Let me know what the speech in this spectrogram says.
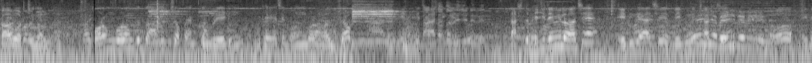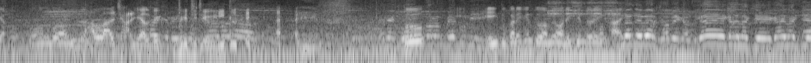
সব হচ্ছে কিন্তু। গরম গরম কিন্তু আলুর চপ একদম রেডি উঠে গেছে গরম গরম আলুর চপ। আর এদিকে তার সাথে ভেজিটেবিলও আছে। এদিকে আছে বেগুনি ছাড়ছে। ও এই দেখো গরম গরম লাল লাল ঝাল ঝাল ভেজিটেবিল তো এই দোকানে কিন্তু আমি অনেকদিন ধরেই খাই। গায়ে লাগছে গায়ে লাগছে।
